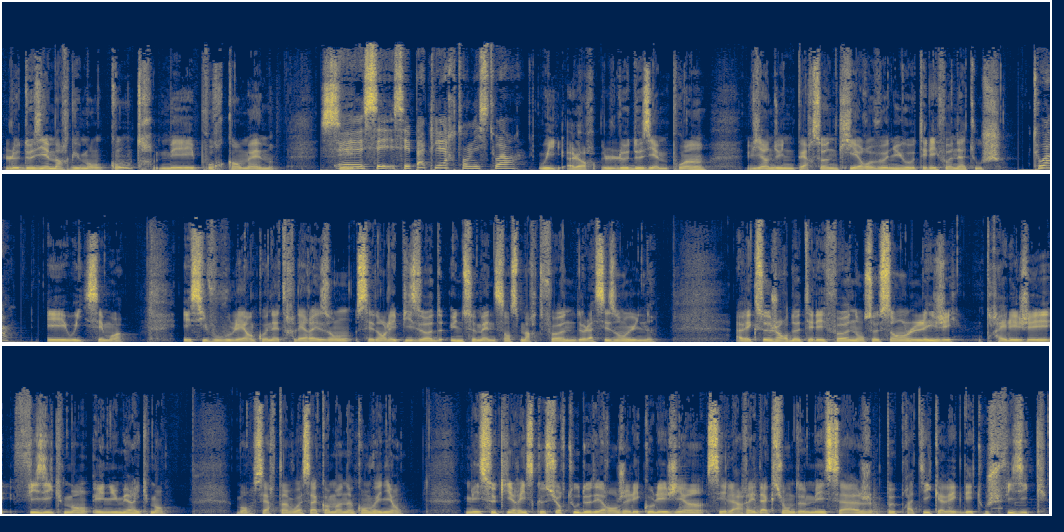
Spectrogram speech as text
Le deuxième argument contre, mais pour quand même, c'est... Euh, c'est pas clair ton histoire. Oui, alors le deuxième point vient d'une personne qui est revenue au téléphone à touche. Toi Et oui, c'est moi. Et si vous voulez en connaître les raisons, c'est dans l'épisode Une semaine sans smartphone de la saison 1. Avec ce genre de téléphone, on se sent léger, très léger, physiquement et numériquement. Bon, certains voient ça comme un inconvénient. Mais ce qui risque surtout de déranger les collégiens, c'est la rédaction de messages peu pratiques avec des touches physiques.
